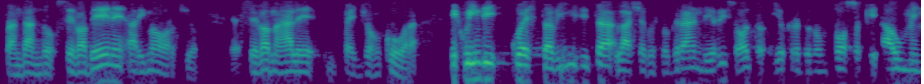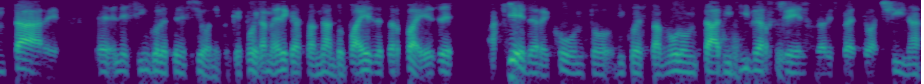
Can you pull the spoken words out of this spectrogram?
sta andando, se va bene, a rimorchio, eh, se va male, peggio ancora. E quindi questa visita lascia questo grande irrisolto, io credo non possa che aumentare eh, le singole tensioni, perché poi l'America sta andando paese per paese a chiedere conto di questa volontà di divergenza rispetto a Cina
